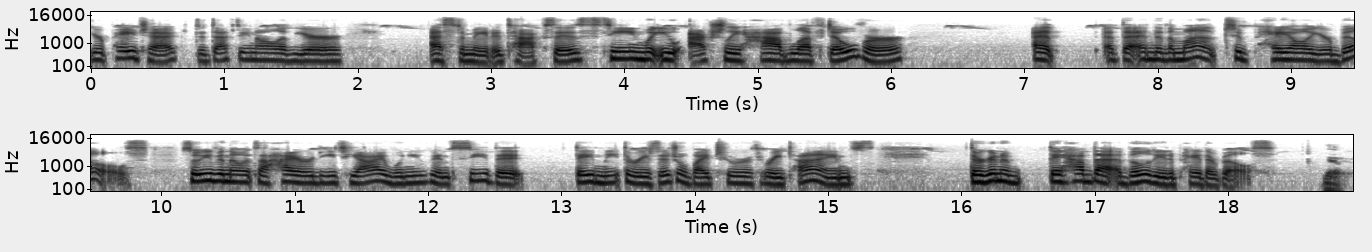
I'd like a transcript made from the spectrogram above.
your paycheck, deducting all of your estimated taxes, seeing what you actually have left over at at the end of the month to pay all your bills. So even though it's a higher DTI, when you can see that they meet the residual by two or three times, they're gonna they have that ability to pay their bills. Yep.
